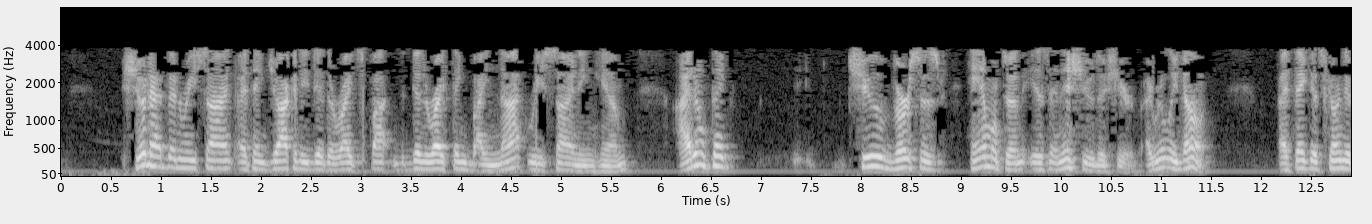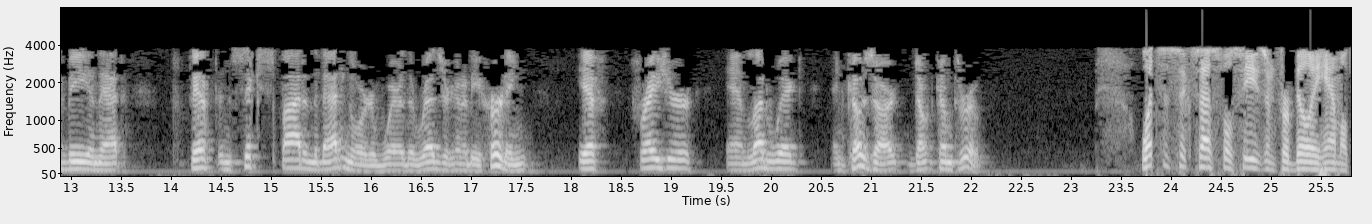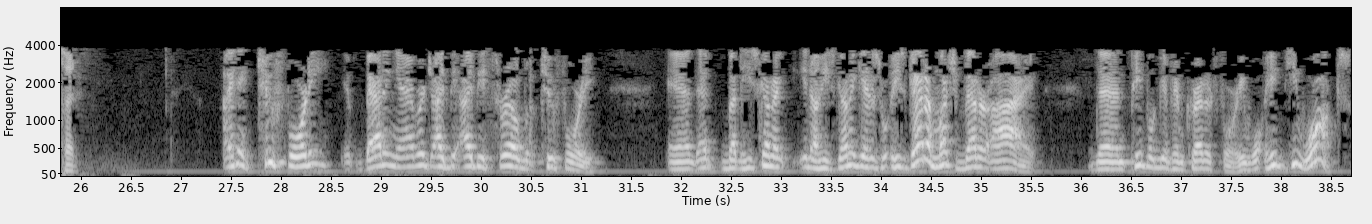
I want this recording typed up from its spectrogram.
should have been re-signed. I think Jocketty did the right spot, did the right thing by not re-signing him. I don't think Choo versus Hamilton is an issue this year. I really don't. I think it's going to be in that fifth and sixth spot in the batting order where the Reds are going to be hurting if Frazier and Ludwick and Cozart don't come through. What's a successful season for Billy Hamilton? I think 240 batting average. I'd be I'd be thrilled with 240, and that, but he's gonna you know he's gonna get his he's got a much better eye than people give him credit for. He he he walks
